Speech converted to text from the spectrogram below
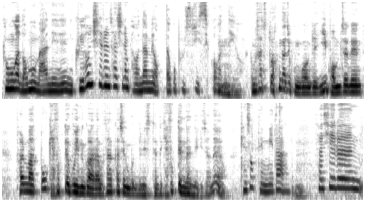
경우가 너무 많은 그 현실은 사실은 변함이 없다고 볼 수 있을 것 음. 같아요. 음. 그럼 사실 또 한 가지 궁금한 게 이 범죄는 설마 또 계속되고 있는 거라고 생각하시는 분들이 있을 텐데 계속된다는 얘기잖아요. 계속됩니다. 음. 사실은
